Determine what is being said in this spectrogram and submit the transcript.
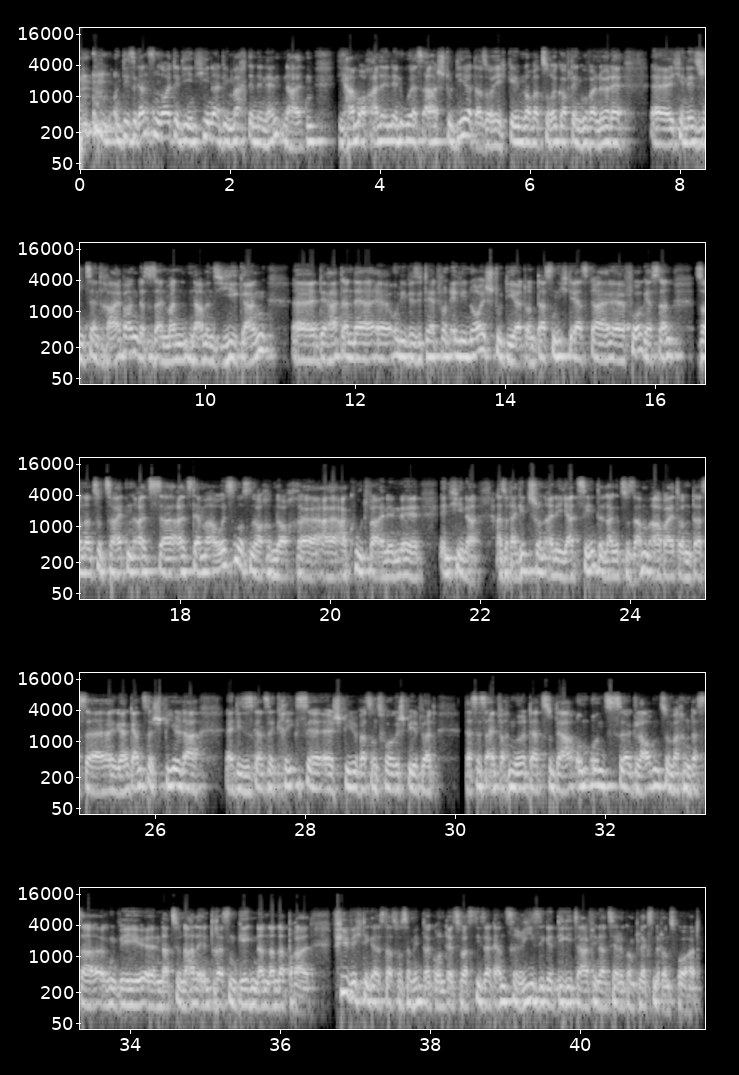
Und diese ganzen Leute, die in China die Macht in den Händen halten, die haben auch alle in den USA studiert. Also ich gehe nochmal zurück auf den Gouverneur der äh, chinesischen Zentralbank. Das ist ein Mann namens Yi Gang. Äh, der hat an der äh, Universität von Illinois studiert und das nicht erst äh, vorgestern, sondern zu Zeiten, als, äh, als der Maoismus noch, noch äh, akut war in, äh, in China. Also da gibt es schon eine jahrzehntelange Zusammenarbeit und das äh, ganze Spiel da, dieses ganze Kriegsspiel, was uns vorgespielt wird, das ist einfach nur dazu da, um uns äh, glauben zu machen, dass da irgendwie äh, nationale Interessen gegeneinander prallen. Viel wichtiger ist das, was im Hintergrund ist, was dieser ganze riesige digital-finanzielle Komplex mit uns vorhat.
